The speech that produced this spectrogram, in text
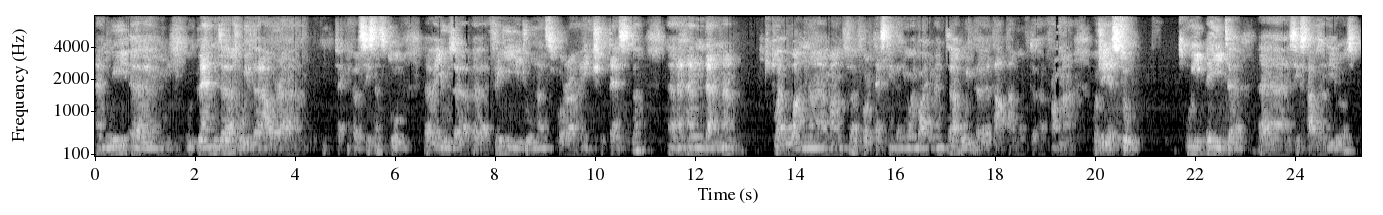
and we um, we planned with our technical assistance to use three journals for initial test, and then to have one month for testing the new environment with data moved from OJS2. We paid uh, 6,000 euros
